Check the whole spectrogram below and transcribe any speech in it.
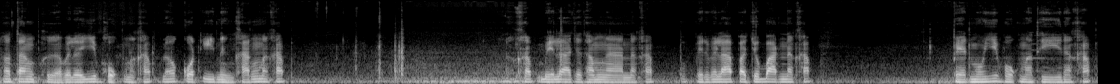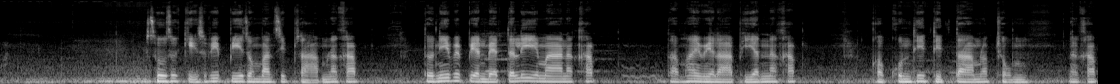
เราตั้งเผื่อไปเลยยี่หกนะครับ แล้วกดอีกหนึ่งครั้งนะครับนะครับ เวลาจะทำงานนะครับ เป็นเวลาปัจจุบันนะครับแปดโมงยี่หกนาทีนะครับซูซูกิสวิปปี2013นะครับ ตัวนี้ไปเปลี่ยนแบตเตอรี่มานะครับทำให้เวลาเพี้ยนนะครับ ขอบคุณที่ติดตามรับชมนะครับ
